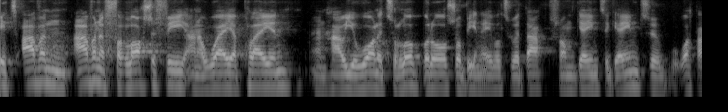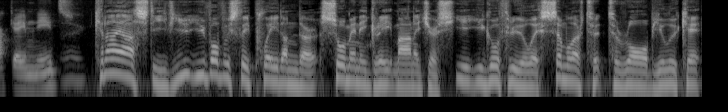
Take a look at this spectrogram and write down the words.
it's having having a philosophy and a way of playing and how you want it to look, but also being able to adapt from game to game to what that game needs. Uh, can I ask, Steve? You, you've obviously played under so many great managers. You, you go through the list, similar to, to Rob. You look at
